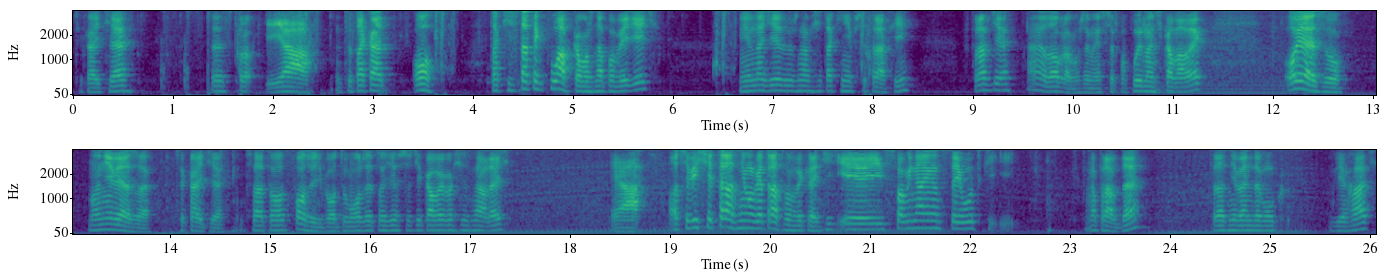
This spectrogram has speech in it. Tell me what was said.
Czekajcie. To jest pro... Ja! To taka... O! Taki statek pułapka można powiedzieć. Miejmy nadzieję, że już nam się taki nie przytrafi. Wprawdzie... A no dobra, możemy jeszcze popłynąć kawałek. O Jezu! No nie wierzę. Czekajcie. Trzeba to otworzyć, bo tu może coś jeszcze ciekawego się znaleźć. Ja. Oczywiście teraz nie mogę tratwą wykręcić. I, i wspominając tej łódki... Naprawdę? Teraz nie będę mógł wjechać.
